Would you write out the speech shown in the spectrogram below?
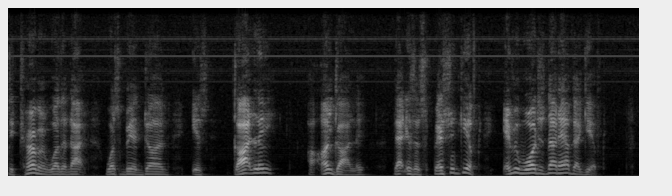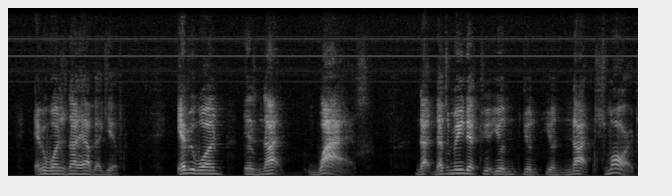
determine whether or not what's being done is godly or ungodly, that is a special gift. Everyone does not have that gift. Everyone does not have that gift. Everyone is not wise. That doesn't mean that you, you're, you're, you're not smart,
